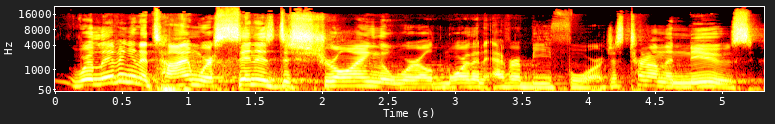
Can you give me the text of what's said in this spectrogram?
We're living in a time where sin is destroying the world more than ever before. Just turn on the news.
